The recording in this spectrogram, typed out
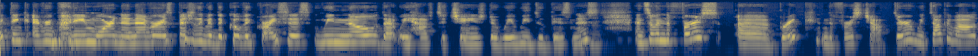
I think everybody more than ever, especially with the COVID crisis, we know that we have to change the way we do business. Mm-hmm. And so, in the first uh, brick, in the first chapter, we talk about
